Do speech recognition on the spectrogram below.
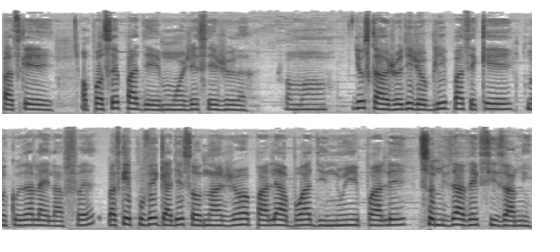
parce que on pensait pas de manger ces jeux-là. Vraiment. Jusqu'à aujourd'hui, j'oublie pas ce que mon cousin là il a fait parce qu'il pouvait garder son argent pour aller à boire du nuit, pour aller s'amuser avec ses amis.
